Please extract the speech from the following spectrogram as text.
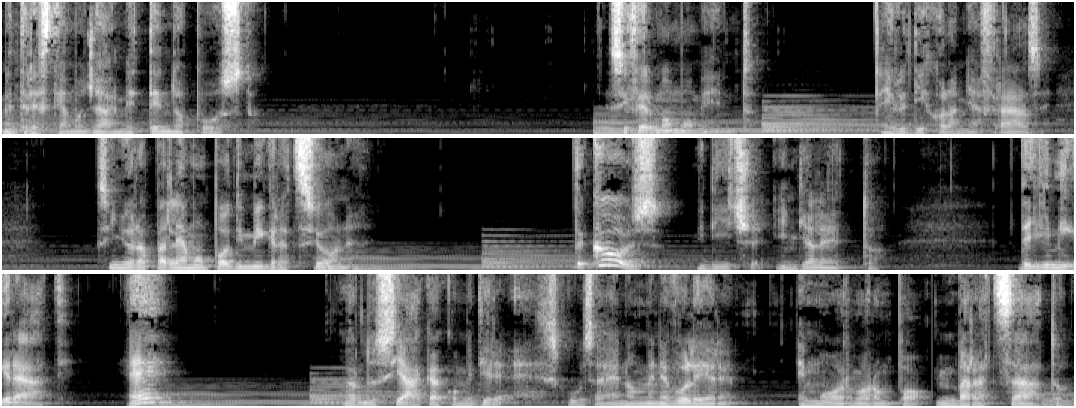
mentre stiamo già mettendo a posto. Si ferma un momento e io le dico la mia frase. Signora, parliamo un po' di immigrazione. The cause, mi dice in dialetto. Degli immigrati. Eh? Guardo Siaka come dire, eh, scusa, eh, non me ne volere. E mormoro un po' imbarazzato.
